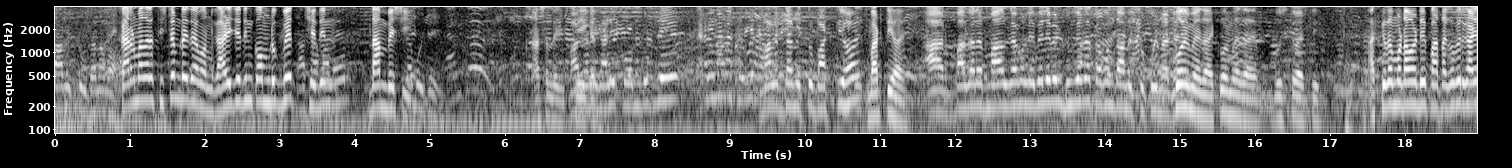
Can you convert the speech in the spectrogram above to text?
দাম একটু ওঠানামা কারণ বাজারের সিস্টেমটাই তেমন গাড়ি যেদিন কম ঢুকবে সেদিন দাম বেশি। আসলে ঠিক আছে। গাড়ি কম ঢুকলে মালের দাম একটু বাড়তি হয়। বাড়তি হয়। আর বাজারে মাল যখন লেভেলেবেল ঢুকে যায় তখন দাম একটু কমে যায়। কমে যায় কমে যায় বুঝতে পারছি। আজকে তো মোটামুটি পাতাকপির গাড়ি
